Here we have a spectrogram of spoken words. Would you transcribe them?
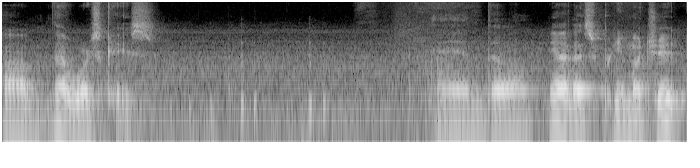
um, that worst case. And uh, yeah that's pretty much it.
